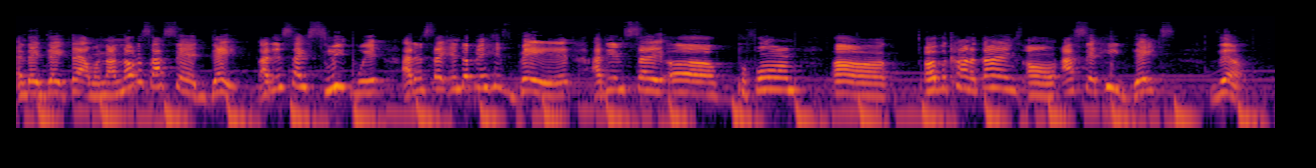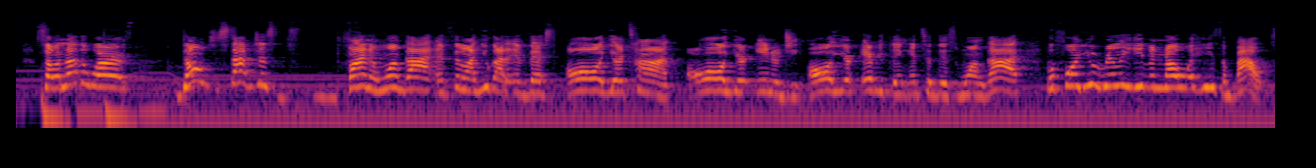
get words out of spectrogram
and they date that one. Now, notice I said date. I didn't say sleep with. I didn't say end up in his bed. I didn't say uh, perform uh, other kind of things on. I said he dates them. So, in other words, don't stop just finding one guy and feeling like you got to invest all your time, all your energy, all your everything into this one guy before you really even know what he's about.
